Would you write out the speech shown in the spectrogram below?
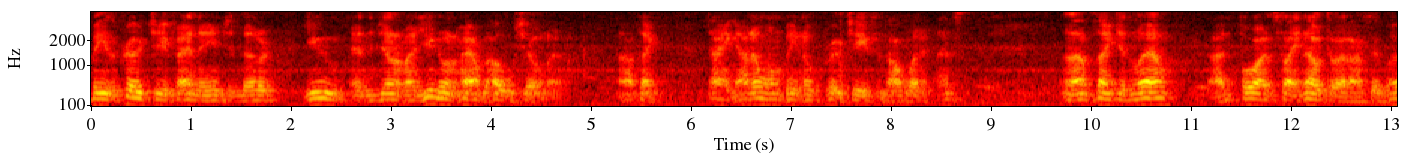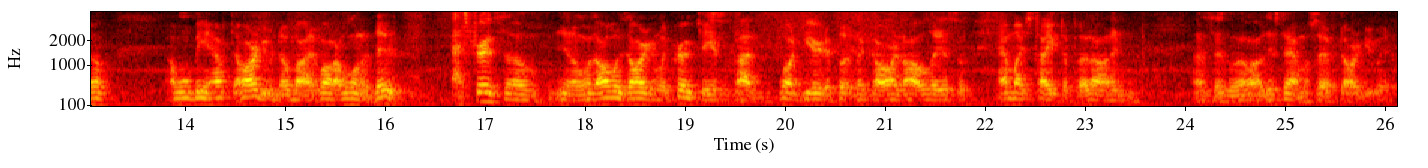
be the crew chief and the engine builder. You and the gentleman, you're going to have the whole show now. I think, dang, I don't want to be no crew chief and all that. That's, and I'm thinking, well, I, before I'd say no to it, I said, well, I won't be have to argue with nobody what I wanna do. That's true. So, you know, I was always arguing with crew chiefs about what gear to put in the car and all this, and how much tape to put on it. And I said, well, I'll just have myself to argue with.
